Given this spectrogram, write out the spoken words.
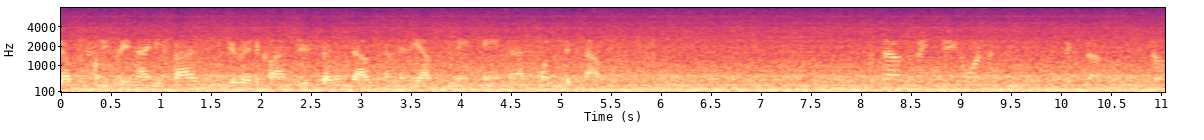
Delta 2395, get ready to climb through 7,000 and then the altitude maintain uh, 16,000. 1,000, maintain 1, 6,000. Delta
